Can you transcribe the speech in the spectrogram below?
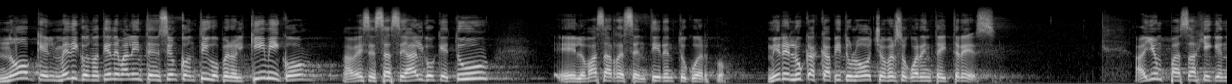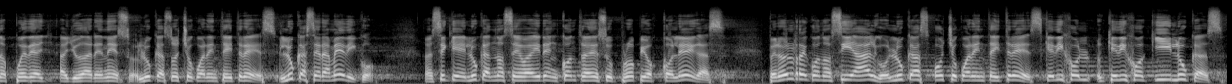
No que el médico no tiene mala intención contigo, pero el químico a veces hace algo que tú eh, lo vas a resentir en tu cuerpo. Mire Lucas capítulo 8, verso 43. Hay un pasaje que nos puede ayudar en eso. Lucas 8, 43. Lucas era médico, así que Lucas no se va a ir en contra de sus propios colegas. Pero él reconocía algo. Lucas 8:43. ¿Qué dijo, ¿Qué dijo aquí Lucas?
